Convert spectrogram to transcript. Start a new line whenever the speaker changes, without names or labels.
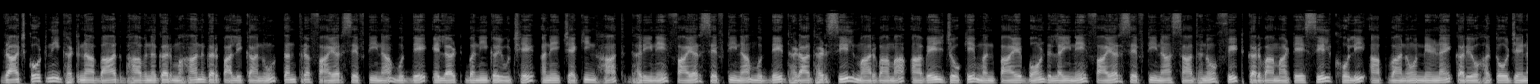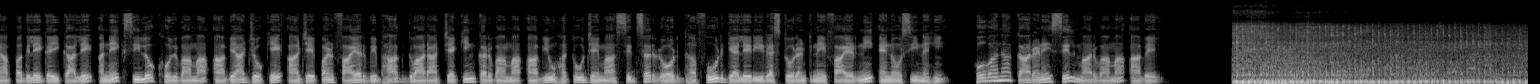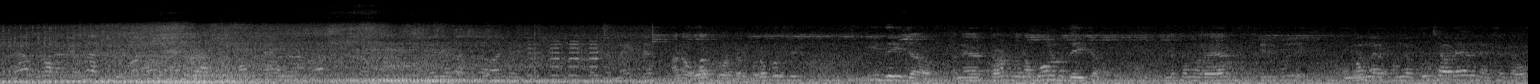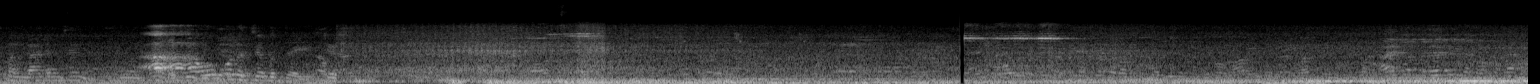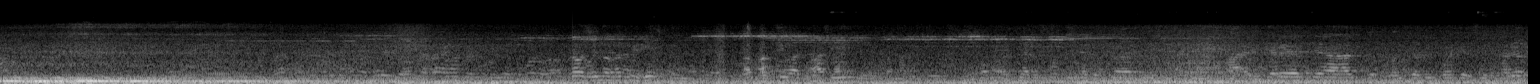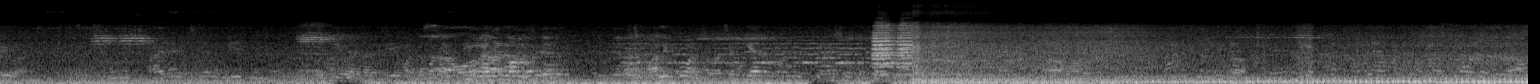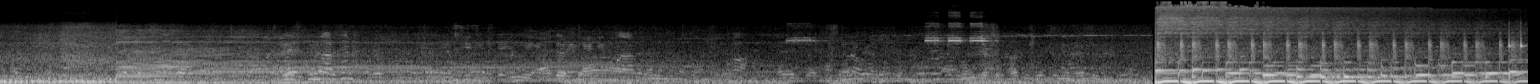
રાજકોટની ઘટના બાદ ભાવનગર મહાનગરપાલિકાનું તંત્ર ફાયર સેફટીના મુદ્દે એલર્ટ બની ગયું છે અને ચેકિંગ હાથ ધરીને ફાયર સેફટીના મુદ્દે ધડાધડ સીલ મારવામાં આવેલ જોકે મનપાએ બોન્ડ લઈને ફાયર સેફટીના સાધનો ફિટ કરવા માટે સીલ ખોલી આપવાનો નિર્ણય કર્યો હતો જેના પગલે ગઈકાલે અનેક સીલો ખોલવામાં આવ્યા જોકે આજે પણ ફાયર વિભાગ દ્વારા ચેકિંગ કરવામાં આવ્યું હતું જેમાં Sidsar road the food gallery રેસ્ટોરન્ટને ફાયરની એનઓસી નહીં હોવાના કારણે સીલ મારવામાં આવેલ
બરોબર છે? એ દઈ જાઓ અને ત્રણસોનો બોન્ડ દઈ જાઓ. એટલે તમારે
મને મને પૂછાવડાવ્યું ને કે ઓપન ગાર્ડન છે ને.
આ આ આ ઓપન જ છે બધા અત્યારે જે માલિક કોણ
કુમાર છે ને? આવે.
